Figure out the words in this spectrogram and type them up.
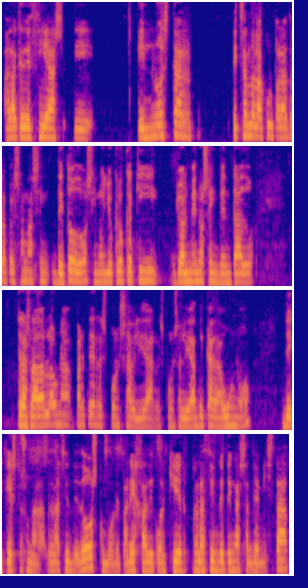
ahora que decías, eh, el no estar echando la culpa a la otra persona de todo, sino yo creo que aquí yo al menos he intentado trasladarlo a una parte de responsabilidad, responsabilidad de cada uno, de que esto es una relación de dos, como de pareja, de cualquier relación que tengas de amistad,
